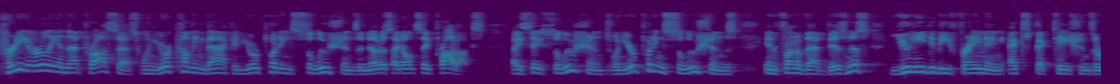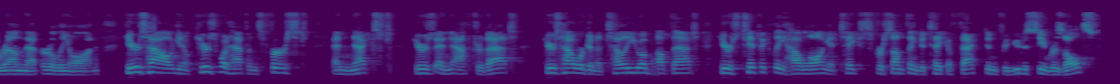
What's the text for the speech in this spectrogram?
pretty early in that process, when you're coming back and you're putting solutions, and notice I don't say products, I say solutions. When you're putting solutions in front of that business, you need to be framing expectations around that early on. Here's how, you know, here's what happens first and next. Here's, and after that, Here's how we're going to tell you about that. Here's typically how long it takes for something to take effect and for you to see results.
